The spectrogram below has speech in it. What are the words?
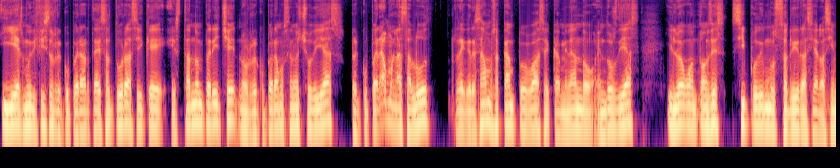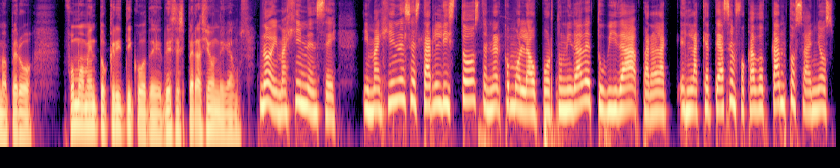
y es muy difícil recuperarte a esa altura, así que estando en Periche nos recuperamos en ocho días, recuperamos la salud, regresamos a campo base caminando en dos días y luego entonces sí pudimos salir hacia la cima, pero fue un momento crítico de desesperación, digamos. No, imagínense, imagínense estar listos, tener como la oportunidad de tu vida para la, en la que te has enfocado tantos años,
